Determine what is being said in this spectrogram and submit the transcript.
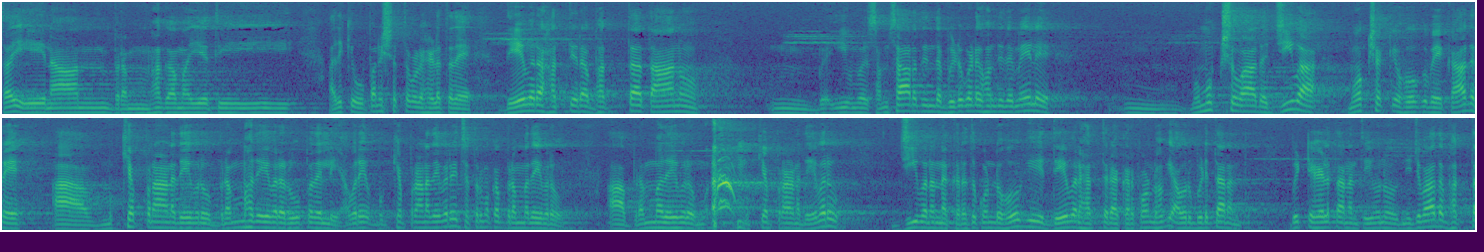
ಸ ಏನಾನ್ ಬ್ರಹ್ಮಗಮಯತಿ. ಅದಕ್ಕೆ ಉಪನಿಷತ್ತುಗಳು ಹೇಳುತ್ತದೆ, ದೇವರ ಹತ್ತಿರ ಭಕ್ತ ತಾನು ಈ ಸಂಸಾರದಿಂದ ಬಿಡುಗಡೆ ಹೊಂದಿದ ಮೇಲೆ ಮುಮುಕ್ಷವಾದ ಜೀವ ಮೋಕ್ಷಕ್ಕೆ ಹೋಗಬೇಕಾದರೆ ಆ ಮುಖ್ಯ ಪ್ರಾಣದೇವರು ಬ್ರಹ್ಮದೇವರ ರೂಪದಲ್ಲಿ, ಅವರೇ ಮುಖ್ಯ ಪ್ರಾಣದೇವರೇ ಚತುರ್ಮುಖ ಬ್ರಹ್ಮದೇವರು. ಆ ಬ್ರಹ್ಮದೇವರು ಮುಖ್ಯ ಪ್ರಾಣದೇವರು ಜೀವನನ್ನು ಕರೆದುಕೊಂಡು ಹೋಗಿ ದೇವರ ಹತ್ತಿರ ಕರ್ಕೊಂಡು ಹೋಗಿ ಅವರು ಬಿಡ್ತಾನಂತೆ ಬಿಟ್ಟು ಹೇಳ್ತಾನಂತೆ ಇವನು ನಿಜವಾದ ಭಕ್ತ,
